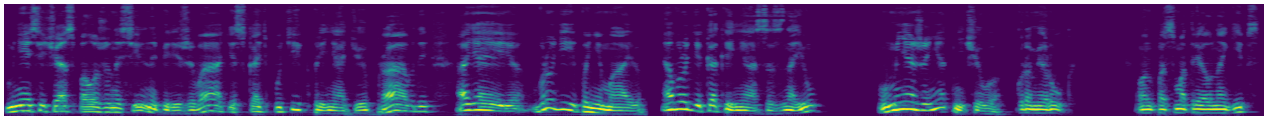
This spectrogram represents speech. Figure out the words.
Мне сейчас положено сильно переживать, искать пути к принятию правды, а я ее вроде и понимаю, а вроде как и не осознаю. У меня же нет ничего, кроме рук». Он посмотрел на гипс,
